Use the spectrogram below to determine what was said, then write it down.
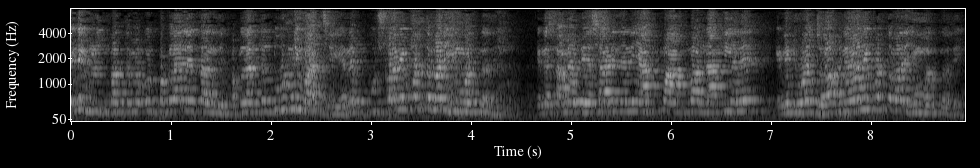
એની વિરુદ્ધમાં તમે કોઈ પગલાં લેતા નથી. પગલાં તો દૂરની વાત છે, એને પૂછવાની પણ તમારી હિંમત નથી. એને સામે બેસાડીને એની આંખમાં આંખમાં નાખી અને એની જોડે જવાબ લેવાની પણ તમારી હિંમત નથી.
